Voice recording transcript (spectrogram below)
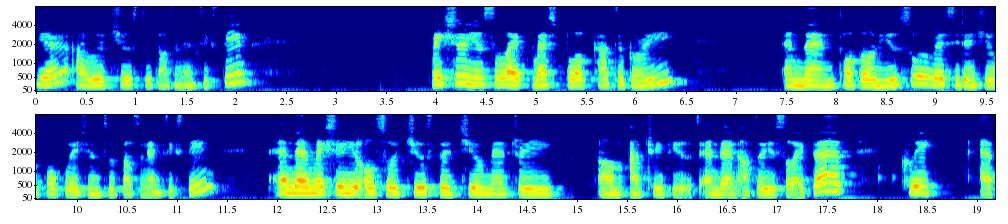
Here I will choose 2016. Make sure you select mesh block category and then total usual residential population 2016 and then make sure you also choose the geometry um, attributes and then after you select that click add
